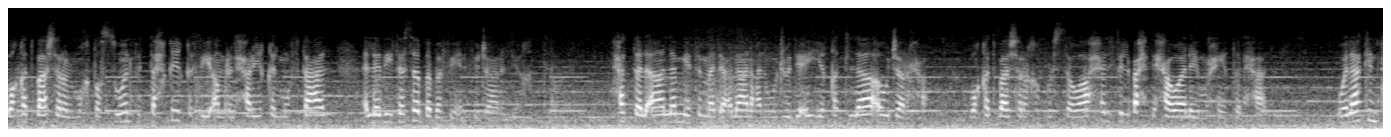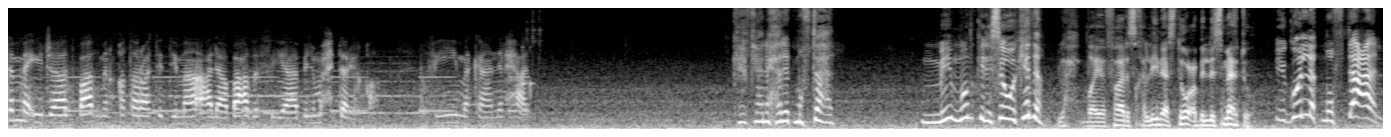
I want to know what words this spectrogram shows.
وقد باشر المختصون في التحقيق في أمر الحريق المفتعل الذي تسبب في انفجار اليخت. حتى الآن لم يتم الإعلان عن وجود أي قتلى أو جرحى وقد باشر خفر السواحل في البحث حوالي محيط الحادث. ولكن تم إيجاد بعض من قطرات الدماء على بعض الثياب المحترقة في مكان الحادث. كيف يعني حريق مفتعل؟ مين ممكن يسوي كذا؟ لحظة يا فارس خليني أستوعب اللي سمعته. يقول لك مفتعل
